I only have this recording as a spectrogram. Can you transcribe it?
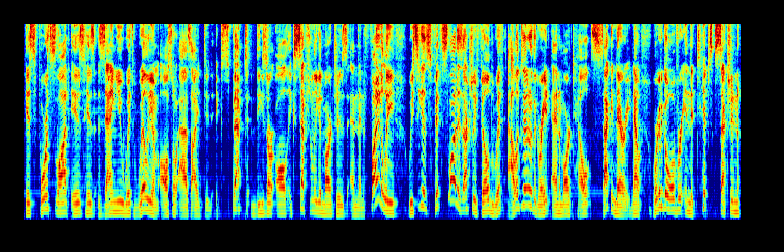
His fourth slot is his Xiang Yu with William also as I did expect. These are all exceptionally good marches. And then finally finally we see his fifth slot is actually filled with Alexander the Great and Martel secondary. Now we're going to go over in the tips section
